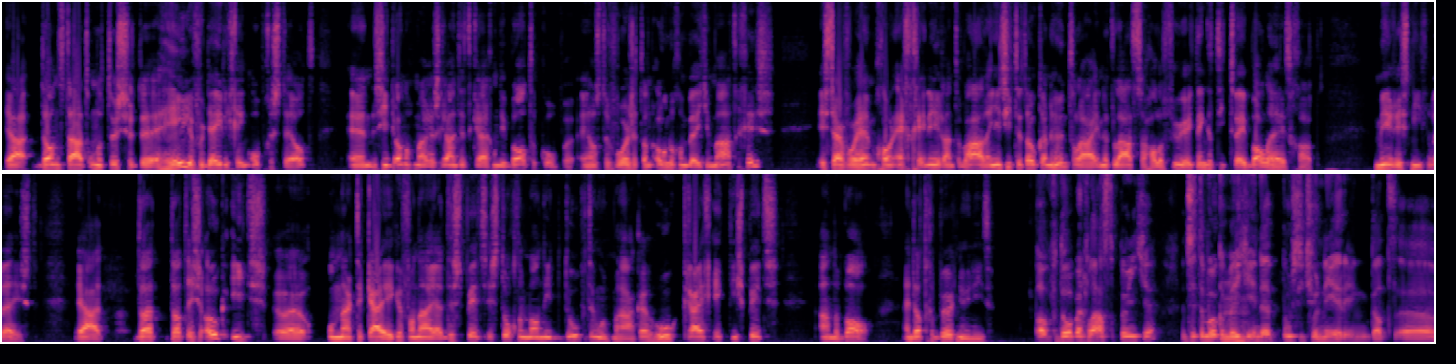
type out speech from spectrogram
Ja, dan staat ondertussen de hele verdediging opgesteld. En zie dan nog maar eens ruimte te krijgen om die bal te koppen. En als de voorzet dan ook nog een beetje matig is, is daar voor hem gewoon echt geen eer aan te behalen. En je ziet het ook aan Huntelaar in het laatste half uur. Ik denk dat hij twee ballen heeft gehad. Meer is niet geweest. Ja, dat, dat is ook iets uh, om naar te kijken. Van nou ja, de spits is toch de man die de doelpunten moet maken. Hoe krijg ik die spits aan de bal? En dat gebeurt nu niet. Over Doorberg, laatste puntje. Het zit hem ook een mm -hmm. beetje in de positionering. Dat, uh,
